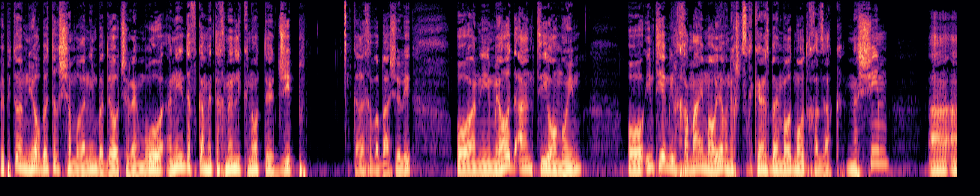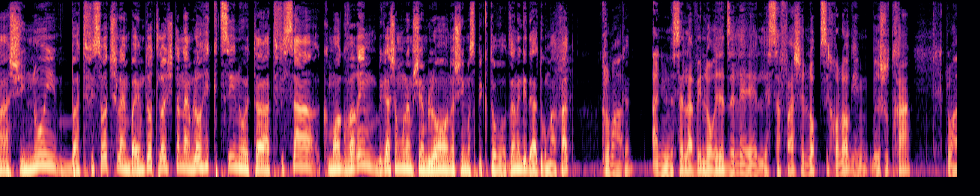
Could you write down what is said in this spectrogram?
ופתאום הם נהיו הרבה יותר שמרנים בדעות שלהם. אמרו, אני דווקא מתכנן לקנות uh, ג'יפ כרכב הבא שלי, או אני מאוד אנטי הומואים, או אם תהיה מלחמה עם האויב, אני חושב שצריך להיכנס בהם מאוד מאוד חזק. נשים, השינוי בתפיסות שלהם, בעמדות, לא השתנה, הם לא הקצינו את התפיסה כמו הגברים, בגלל שאמרו להם שהם לא נשים מספיק טובות. זה נגיד היה דוגמה אחת. כלומר, כן? אני מנסה להבין, להוריד את זה לשפה של לא פסיכולוגים, ברשותך. כלומר,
